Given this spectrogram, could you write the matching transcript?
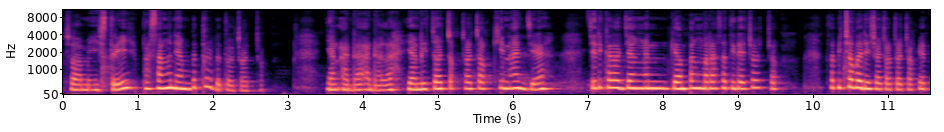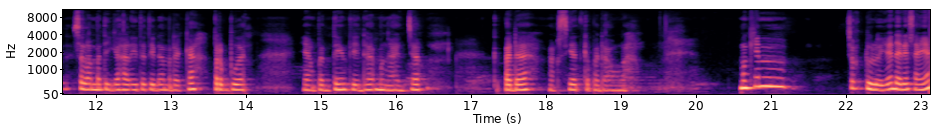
suami istri, pasangan yang betul-betul cocok yang ada adalah yang dicocok-cocokin aja. Jadi kalau jangan gampang merasa tidak cocok, tapi coba dicocok-cocokin selama tiga hal itu tidak mereka perbuat. Yang penting tidak mengajak kepada maksiat kepada Allah. Mungkin cukup dulu ya dari saya.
